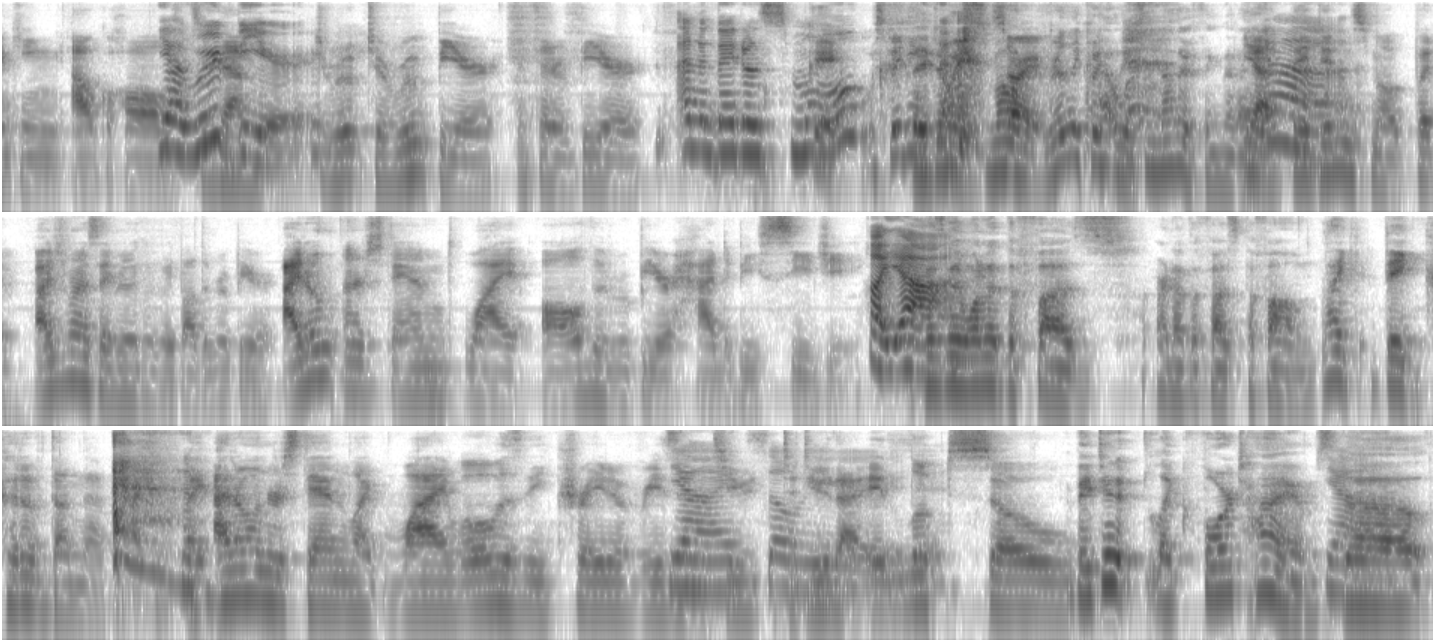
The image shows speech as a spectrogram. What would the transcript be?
drinking alcohol. Yeah, to root them- beer. To root to root beer instead of beer. and they don't smoke Okay, speaking They of, don't wait, smoke. sorry, really quickly. that was another thing that I Yeah, Yeah. they didn't smoke, but I just want to say really quickly about the root beer. I don't understand why all the root beer had to be CG. oh yeah because they wanted the fuzz or not the fuzz, the foam. Like they could have done that. like I don't understand like why. What was the creative reason Yeah, to so to do that? It looked so. They did it like four times. Yeah. The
